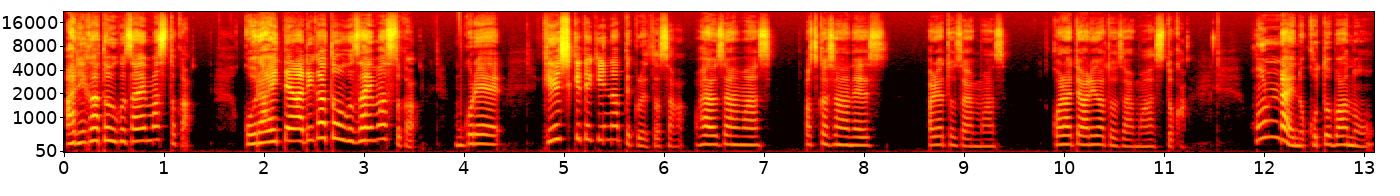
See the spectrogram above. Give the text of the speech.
ありがとうございますとか、ご来店ありがとうございますとか、もうこれ、形式的になってくるとさ、おはようございます。お疲れ様です。ありがとうございます。ご来店ありがとうございますとか、本来の言葉の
